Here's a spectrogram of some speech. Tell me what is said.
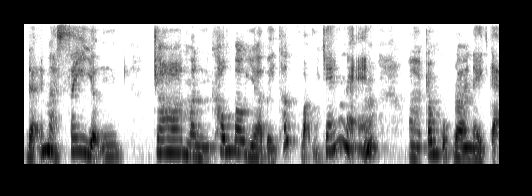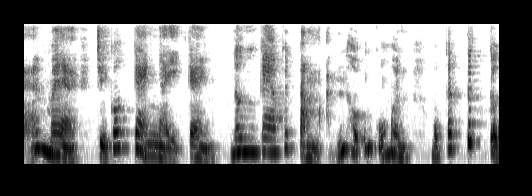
để mà xây dựng cho mình không bao giờ bị thất vọng, chán nản uh, trong cuộc đời này cả mà chỉ có càng ngày càng nâng cao cái tầm ảnh hưởng của mình một cách tích cực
